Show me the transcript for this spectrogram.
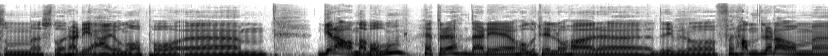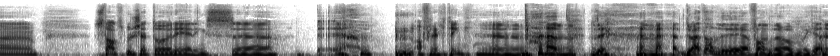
som står her. De er jo nå på eh, Granavolden, heter det, der de holder til og har, eh, driver og forhandler da om eh, statsbudsjett og regjerings... eh, flere ting. Du, du veit hva jeg forhandler om, Ken?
